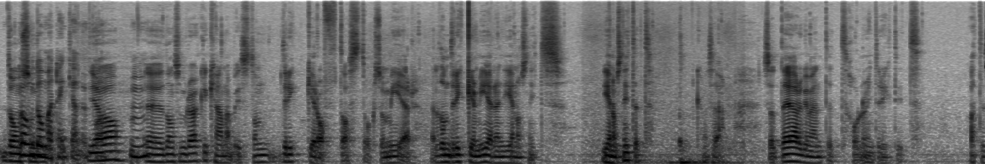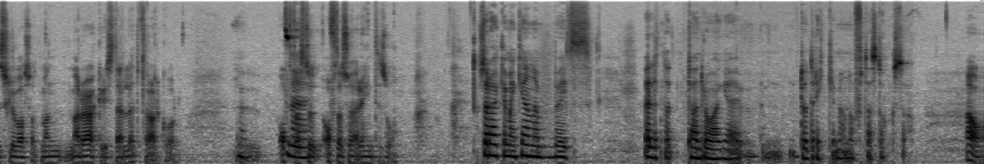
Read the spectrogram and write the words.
De som- Ungdomar tänker jag nu på. Ja, Mm. eh, de som röker cannabis de dricker oftast också mer. Eller de dricker mer än genomsnitts, genomsnittet kan man säga. Så att det argumentet håller inte riktigt. Att det skulle vara så att man, man röker istället för alkohol. Eh, Mm. Oftast, så- Nej. oftast så är det inte så. Så röker man cannabis eller tar- tar droger, då dricker man oftast också. Ja,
